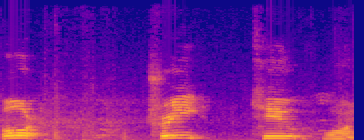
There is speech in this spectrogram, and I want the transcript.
four, three, two, one.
